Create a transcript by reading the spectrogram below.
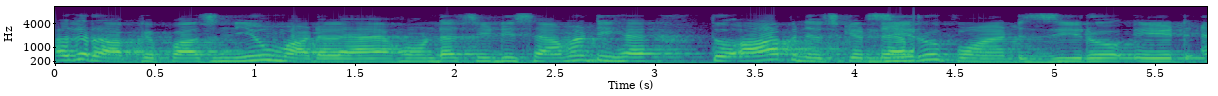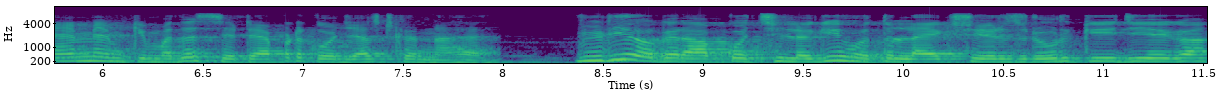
अगर आपके पास न्यू मॉडल है होंडा सी डी सेवेंटी है तो आपने उसके zero point zero eight M M की मदद से टैपट को एडजस्ट करना है। वीडियो अगर आपको अच्छी लगी हो तो लाइक शेयर ज़रूर कीजिएगा।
